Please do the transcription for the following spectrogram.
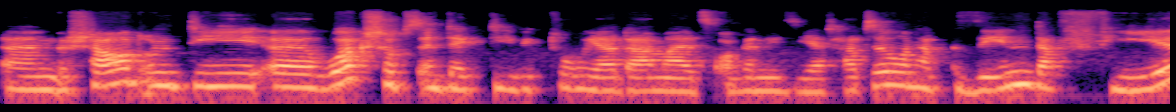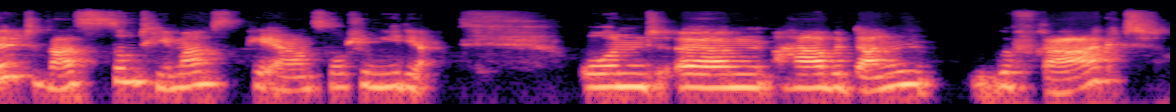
ähm, geschaut und die äh, Workshops entdeckt, die Victoria damals organisiert hatte und habe gesehen, da fehlt was zum Thema PR und Social Media und ähm, habe dann gefragt,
